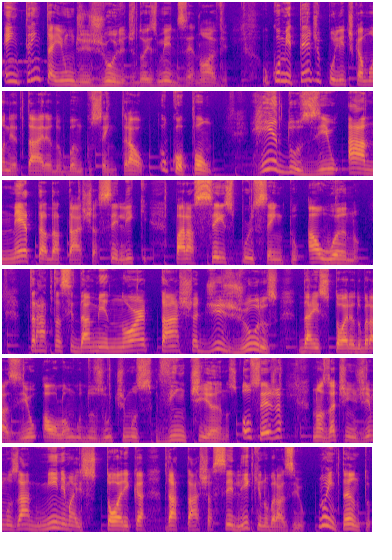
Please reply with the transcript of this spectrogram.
Em 31 de julho de 2019, o Comitê de Política Monetária do Banco Central, o Copom, reduziu a meta da taxa Selic para 6% ao ano. Trata-se da menor taxa de juros da história do Brasil ao longo dos últimos 20 anos. Ou seja, nós atingimos a mínima histórica da taxa Selic no Brasil. No entanto,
